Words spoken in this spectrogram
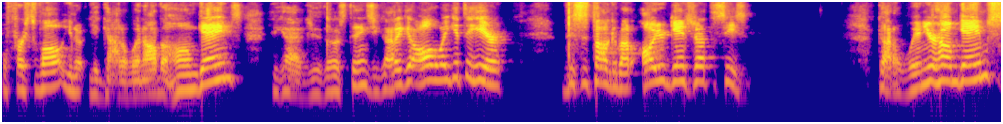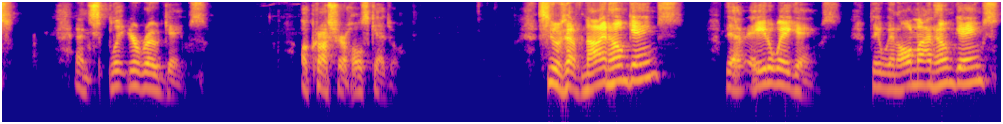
well first of all you know you got to win all the home games you got to do those things you got to get all the way get to here this is talking about all your games throughout the season. Got to win your home games and split your road games across your whole schedule. Steelers have nine home games. They have eight away games. They win all nine home games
